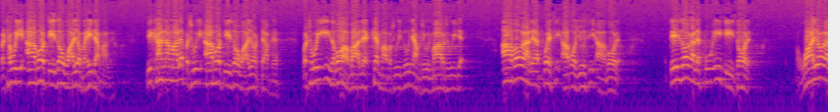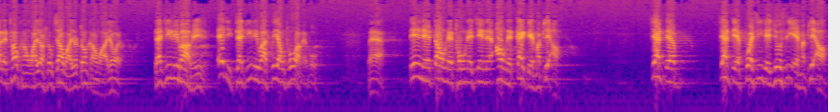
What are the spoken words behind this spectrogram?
ပထဝီအာဘောတေဇောဝါယောဗဟိတမှာလည်း ဒီခန္ဓာမှာလည်းပထဝီအာဘောတေဇောဝါယောဓာတ်ပဲပထဝီဤသဘောကဘာလဲခက်မှာပထဝီနိုးညပထဝီမာပထဝီတဲ့အာဘောကလည်းဖွဲ့စည်းအာဘောယုစီအာဘောတဲ့တေဇောကလည်းပူဤတေဇောတဲ့ဝါယောကလည်းထောက်ခံဝါယောလှုပ်ရှားဝါယောတွန်းခံဝါယောတဲ့ဓာတ်ကြီးလေးပါပဲတဲ့အဲ့ဒီဓာတ်ကြီးလေးပါသိအောင်ထိုးရမယ်ပို့အဲတင်းတယ်တောင်းတယ်ထုံတယ်ကျင်းတယ်အောင့်တယ်ကြိုက်တယ်မဖြစ်အောင်ကြက်တယ်ကြက်တယ်ဖွဲ့စည်းတယ်ယုစီအဲမဖြစ်အောင်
